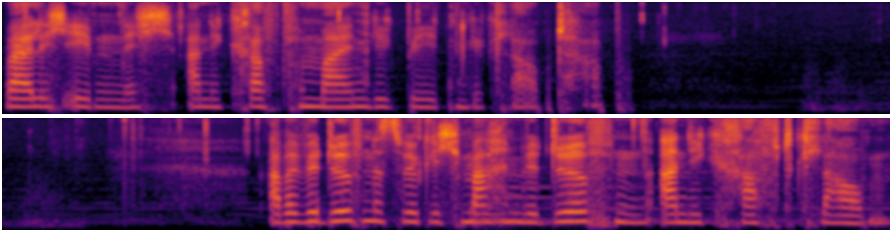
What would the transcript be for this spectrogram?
weil ich eben nicht an die Kraft von meinen Gebeten geglaubt habe. Aber wir dürfen es wirklich machen, wir dürfen an die Kraft glauben.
